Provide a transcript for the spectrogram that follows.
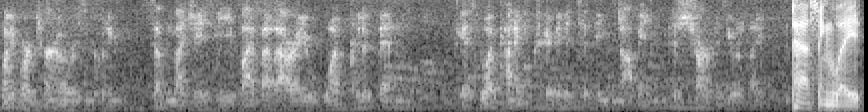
24 turnovers, including seven by JC, five by Lauri. What could have been I guess what kind of contributed to things not being as sharp as you would like? Passing late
